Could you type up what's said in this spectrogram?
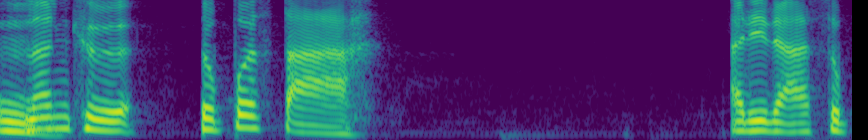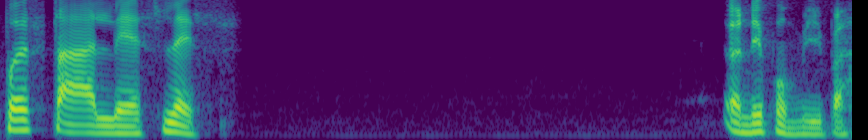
อืมนั่นคือซูเปอร์สตาร์ Adidas Superstar Laceless อันนี้ผมมีปะ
